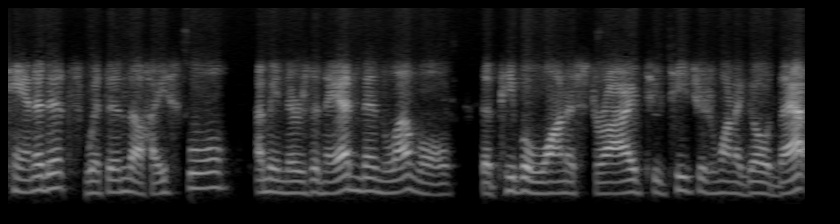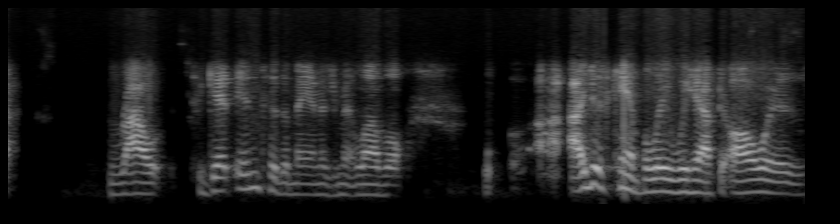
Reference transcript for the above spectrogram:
candidates within the high school? I mean there's an admin level that people want to strive to teachers want to go that route to get into the management level. I just can't believe we have to always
